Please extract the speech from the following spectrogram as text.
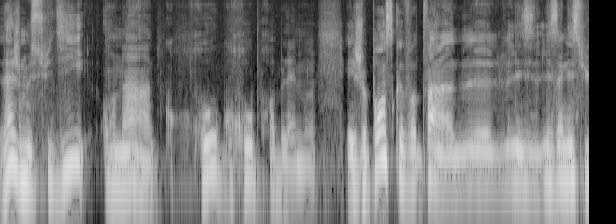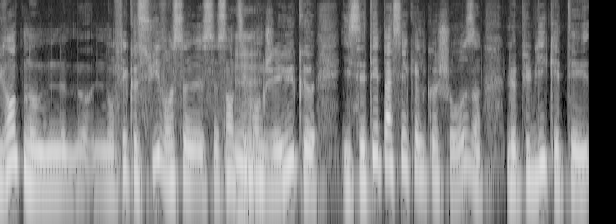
Là, je me suis dit, on a un gros gros problème. Et je pense que, enfin, euh, les, les années suivantes n'ont- fait que suivre ce, ce sentiment Mm. que j'ai eu que il s'était passé quelque chose. Le public était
